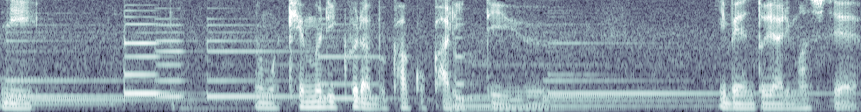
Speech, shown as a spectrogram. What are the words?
に「煙クラブ過去仮」っていうイベントやりまして。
